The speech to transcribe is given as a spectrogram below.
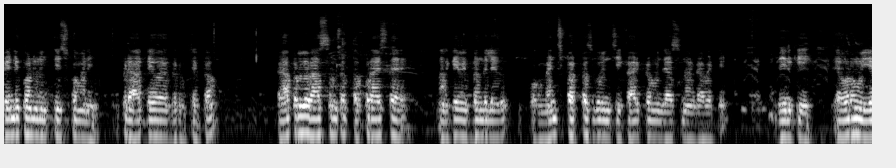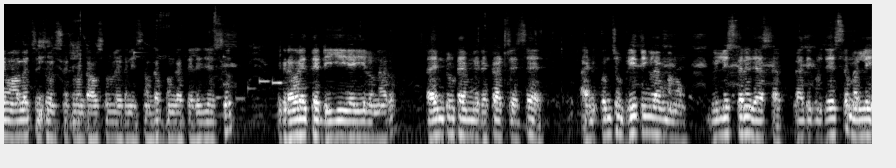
పెండికొండ నుంచి తీసుకోమని ఇక్కడ ఆర్డీఓ గారికి చెప్పాం. పేపర్లో రాస్తుంటే తప్పు రాస్తే మనకేం ఇబ్బంది లేదు. ఒక మంచి పర్పస్ గురించి కార్యక్రమం చేస్తున్నాం కాబట్టి దీనికి ఎవరు ఏం ఆలోచించవలసినటువంటి అవసరం లేదని ఈ సందర్భంగా తెలియజేస్తూ ఇక్కడ ఎవరైతే డిఈఏఈలు ఉన్నారో టైం టు టైం రికార్డ్ చేస్తే ఆయన కొంచెం బ్రీతింగ్ లాగా మనం బిల్లు ఇస్తేనే చేస్తారు. లేకపోతే ఇప్పుడు చేస్తే మళ్ళీ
